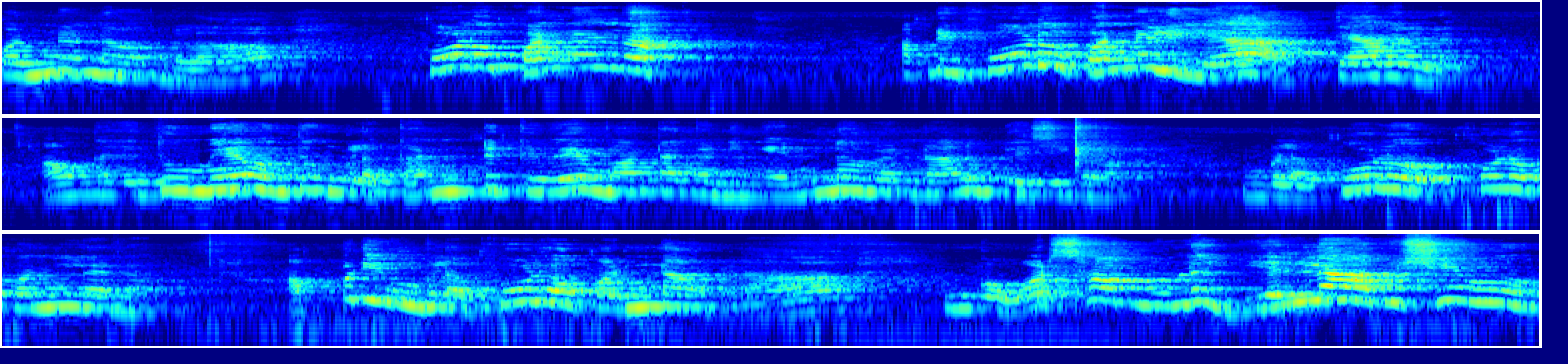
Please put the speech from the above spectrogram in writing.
பண்ணுனாங்களா? ஃபாலோ பண்ணுனா அப்படி ஃபாலோ பண்ணலையா? தேவையில்லை. அவங்க எதுவுமே வந்து உங்களை கண்டுக்கவே மாட்டாங்க. நீங்கள் என்ன வேணாலும் பேசிக்கலாம். உங்களை ஃபாலோ ஃபாலோ பண்ணலன்னா. அப்படி உங்களை ஃபாலோ பண்ணாங்களா உங்கள் வாட்ஸ்அப்பில் உள்ள எல்லா விஷயமும்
